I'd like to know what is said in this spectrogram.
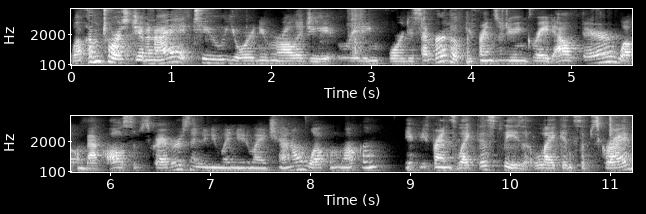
Welcome, Taurus Gemini, to your numerology reading for December. Hope your friends are doing great out there. Welcome back, all subscribers, and anyone new to my channel. Welcome, welcome. If your friends like this, please like and subscribe.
